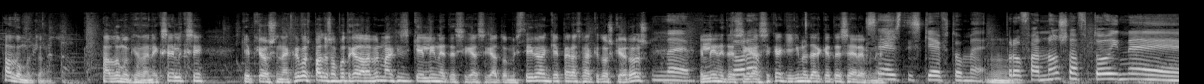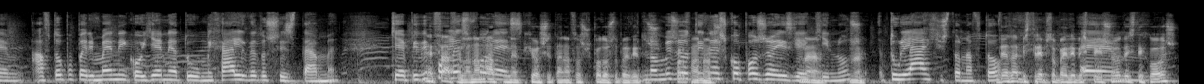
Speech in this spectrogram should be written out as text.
Θα δούμε τώρα. Θα δούμε ποια θα είναι η εξέλιξη και ποιος είναι ακριβώς. Πάντως από ό,τι καταλαβαίνουμε αρχίζει και λύνεται σιγά σιγά το μυστήριο, αν και πέρασε αρκετός καιρός. Ναι. Λύνεται Τώρα- σιγά σιγά και γίνονται αρκετές έρευνες. Ξέρεις τι σκέφτομαι. Mm. Προφανώς αυτό είναι αυτό που περιμένει η οικογένεια του Μιχάλη, δεν το συζητάμε. Και επειδή Ε, θα πολλές ήθελα να φορέ. μάθουν ποιος ήταν αυτός που σκότωσε το παιδί τους. Νομίζω ότι είναι σκοπός ζωής για Ναι, εκείνους. ναι. Τουλάχιστον αυτό. Δεν θα επιστρέψει το παιδί πίσω, Ε, δυστυχώς.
